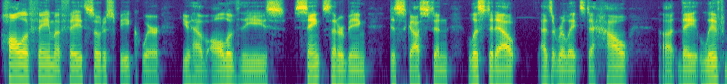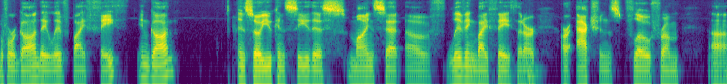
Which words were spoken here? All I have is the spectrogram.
hall of fame of faith, so to speak, where you have all of these saints that are being discussed and listed out as it relates to how uh, they lived before God. They lived by faith in God. And so you can see this mindset of living by faith that our our actions flow from uh,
